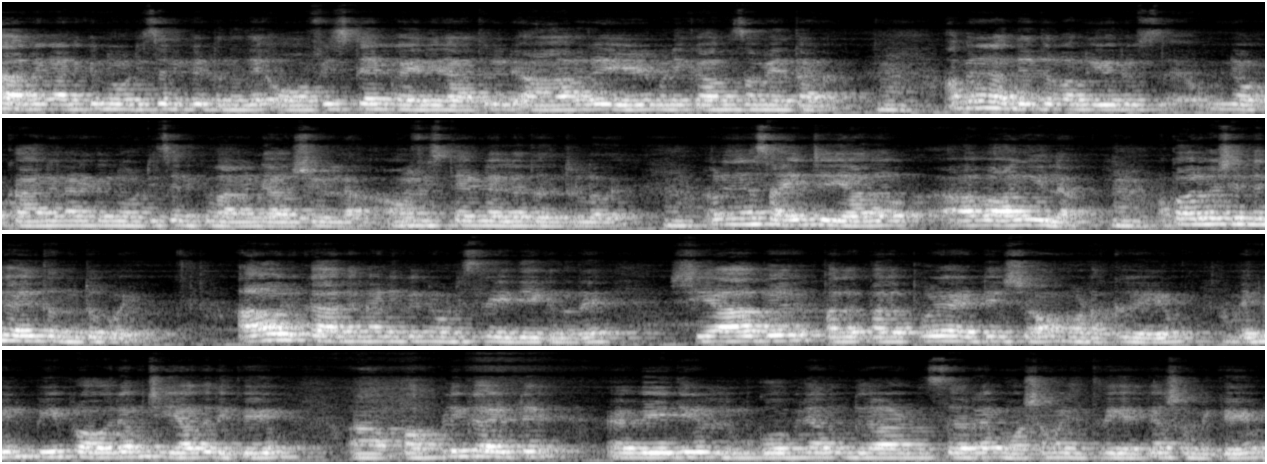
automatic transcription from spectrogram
കാരണം കാണിക്കൽ നോട്ടീസ് എനിക്ക് കിട്ടുന്നത് ഓഫീസ് ടൈം കഴിഞ്ഞ് രാത്രി ഒരു ആറര ഏഴ് മണിക്കാവുന്ന സമയത്താണ്. അപ്പൊ ഞാൻ അദ്ദേഹത്തെ പറഞ്ഞു ഒരു സ് നോ- കാരണം കാണിക്കൽ നോട്ടീസ് എനിക്ക് വാങ്ങേണ്ട ആവശ്യമില്ല. ഓഫീസ് ടൈമിലല്ല തന്നിട്ടുള്ളത്. അപ്പൊ അപ്പോൾ ഞാൻ സൈൻ ചെയ്യാതെ ആ വാങ്ങിയില്ല. അപ്പൊ അവർ പക്ഷെ എന്റെ കയ്യിൽ തന്നിട്ട് പോയി. ആ ഒരു കാരണം കാണിക്കൽ നോട്ടീസിൽ എഴുതിയിരിക്കുന്നത് ഷിയാബ് പല പലപ്പോഴായിട്ട് ഷോ മുടക്കുകയും ഐ മീൻ ഈ പ്രോഗ്രാം ചെയ്യാതിരിക്കുകയും പബ്ലിക്കായിട്ട് വേദികളിലും ഗോപിനാഥ് ഉദ്ഘാടന സാറെ മോശമായി ചിത്രീകരിക്കാൻ ശ്രമിക്കുകയും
